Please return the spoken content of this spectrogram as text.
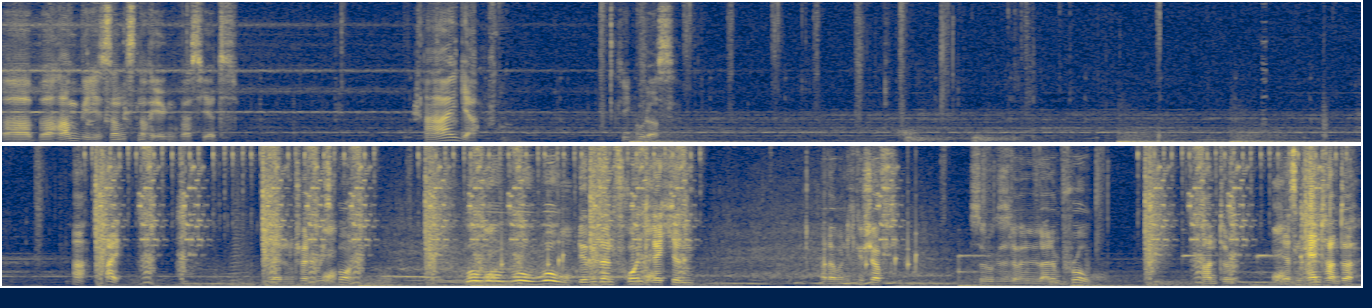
Aber haben wir sonst noch irgendwas jetzt? Ah ja. Sieht gut aus. Ah, hi. Ihr seid anscheinend respawned. Wow, wow, wow, wow. Der will seinen Freund rächen. Hat aber nicht geschafft. So, du bist leider ein Pro. Hunter. Der ist ein Handhunter.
